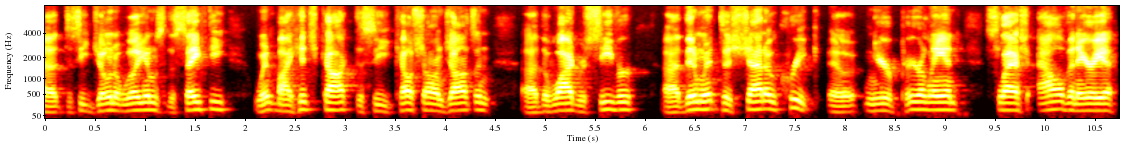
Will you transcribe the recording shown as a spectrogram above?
to see Jonah Williams, the safety. Went by Hitchcock to see Kelshawn Johnson, the wide receiver. then went to Shadow Creek near Pearland slash Alvin area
